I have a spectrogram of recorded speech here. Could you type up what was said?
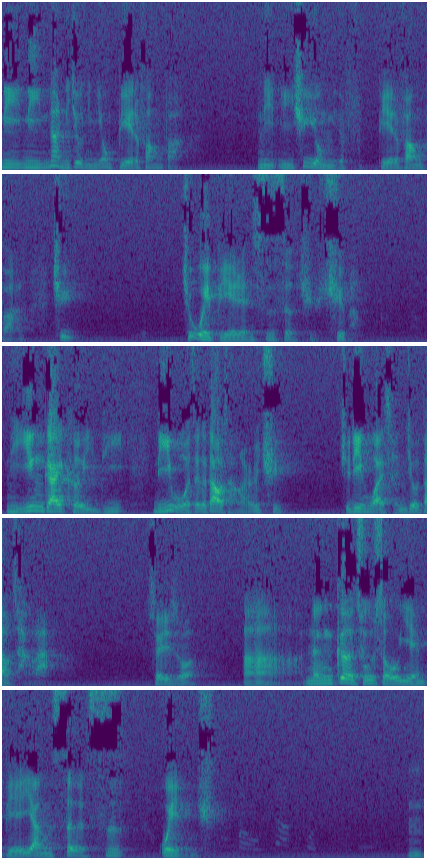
你你那你就你用别的方法，你你去用你的别的方法去去为别人施舍去去吧。你应该可以离离我这个道场而去，去另外成就道场啦。所以说啊，能各出手眼，别样设施为人去。嗯，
